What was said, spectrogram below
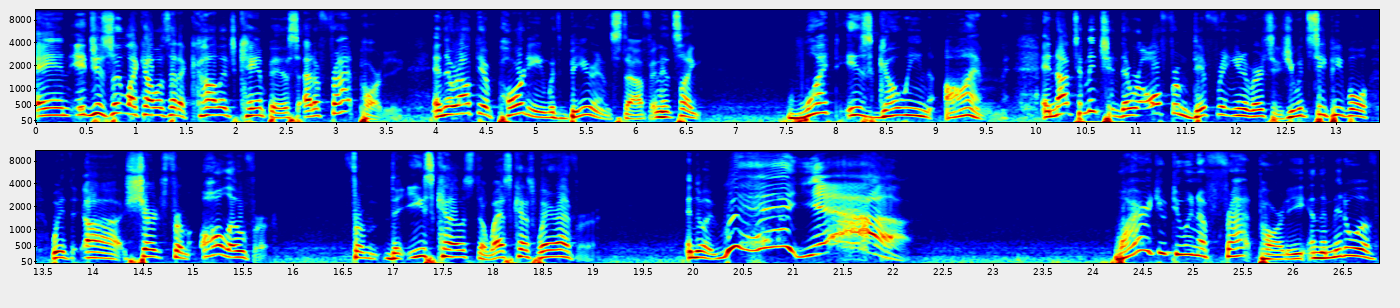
And it just looked like I was at a college campus at a frat party. And they were out there partying with beer and stuff. And it's like, what is going on? And not to mention, they were all from different universities. You would see people with uh, shirts from all over, from the East Coast, the West Coast, wherever. And they're like, yeah! Why are you doing a frat party in the middle of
